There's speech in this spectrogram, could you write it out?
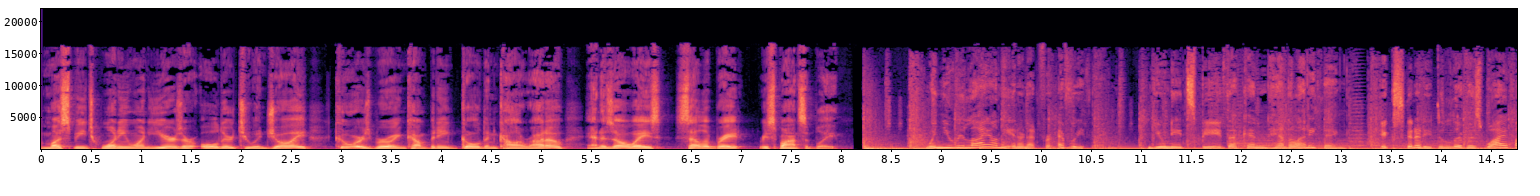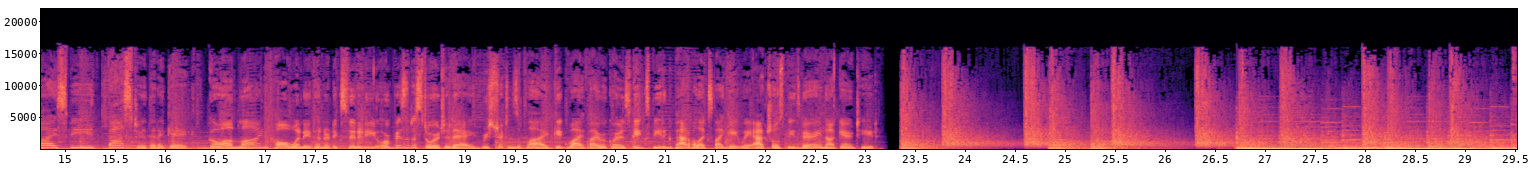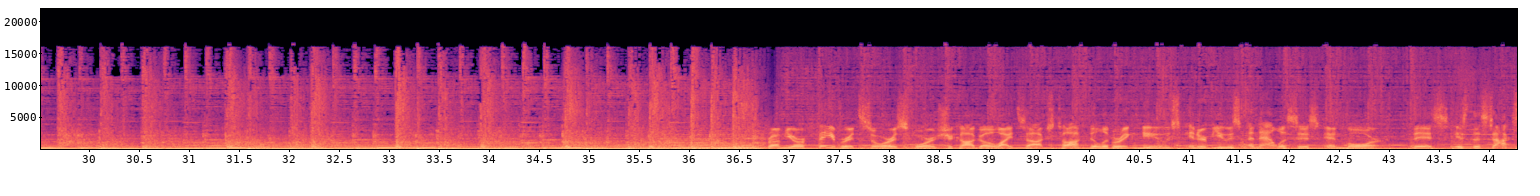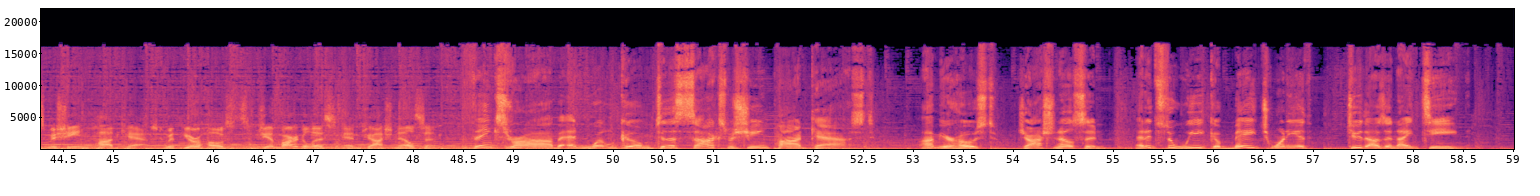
Must be 21 years or older to enjoy. Coors Brewing Company, Golden, Colorado. And as always, celebrate responsibly. When you rely on the internet for everything, you need speed that can handle anything. Xfinity delivers Wi Fi speed faster than a gig. Go online, call 1 800 Xfinity, or visit a store today. Restrictions apply. Gig Wi Fi requires gig speed and compatible X Fi gateway. Actual speeds vary, not guaranteed. From your favorite source for Chicago White Sox talk, delivering news, interviews, analysis, and more. This is the Sox Machine Podcast with your hosts, Jim Margalus and Josh Nelson. Thanks, Rob, and welcome to the Sox Machine Podcast. I'm your host, Josh Nelson, and it's the week of May 20th, 2019.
